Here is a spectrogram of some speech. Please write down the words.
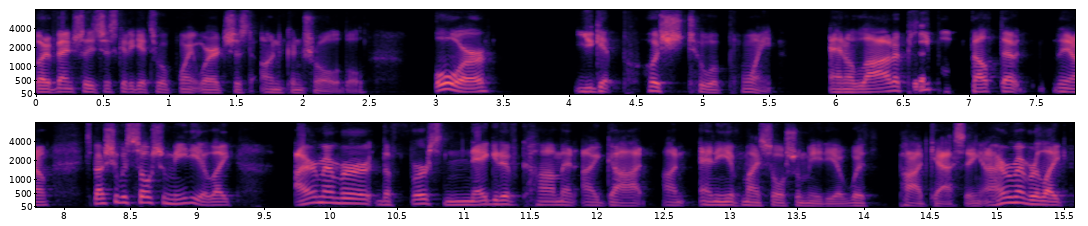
but eventually it's just going to get to a point where it's just uncontrollable. Or you get pushed to a point. And a lot of people yeah. felt that, you know, especially with social media. Like, I remember the first negative comment I got on any of my social media with podcasting. And I remember, like,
